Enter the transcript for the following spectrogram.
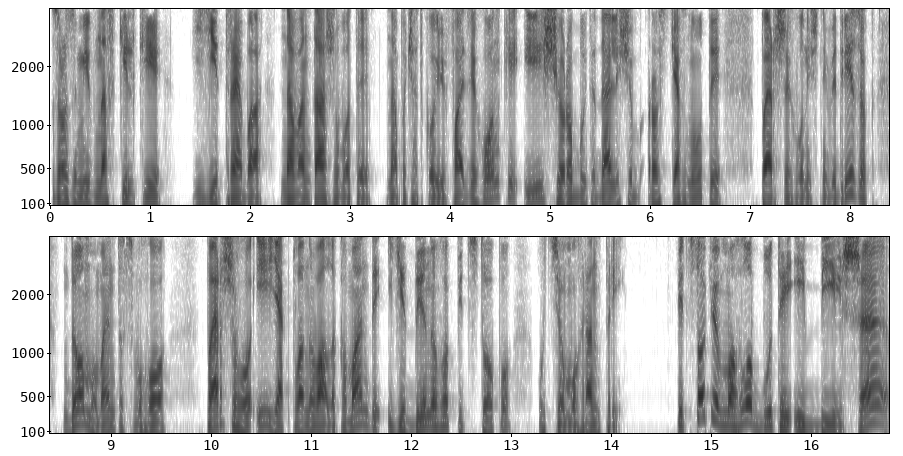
зрозумів, наскільки її треба навантажувати на початковій фазі гонки, і що робити далі, щоб розтягнути перший гоночний відрізок до моменту свого першого і, як планували команди, єдиного підстопу у цьому гран-прі. Підстопів могло бути і більше.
